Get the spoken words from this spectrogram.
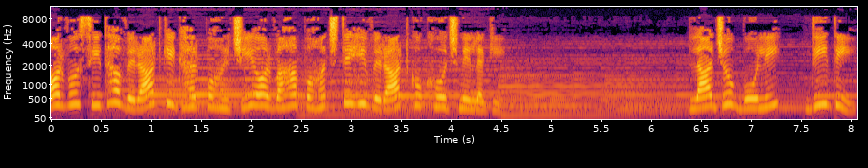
और वो सीधा विराट के घर पहुँची और वहाँ पहुँचते ही विराट को खोजने लगी। लाजो बोली, दीदी,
